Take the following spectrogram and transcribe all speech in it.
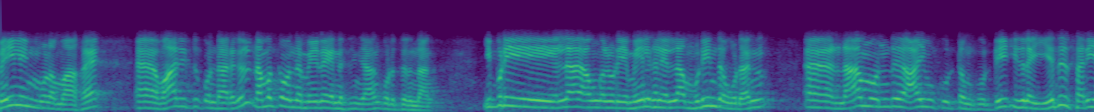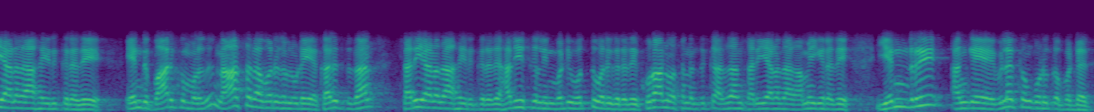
மெயிலின் மூலமாக வாதித்து கொண்டார்கள். நமக்கும் அந்த மெயிலை என்ன செஞ்சாங்க கொடுத்திருந்தாங்க. இப்படி எல்லா அவங்களுடைய மெயில்கள் எல்லாம் முடிந்தவுடன் நாம் வந்து ஆய்வு கூட்டம் கூட்டி இதில் எது சரியானதாக இருக்கிறது என்று பார்க்கும் பொழுது நாசர் அவர்களுடைய கருத்து தான் சரியானதாக இருக்கிறது. ஹதீஸ்களின்படி ஒத்து வருகிறது. குரான் வசனத்துக்கு அதுதான் சரியானதாக அமைகிறது என்று அங்கே விளக்கம் கொடுக்கப்பட்டது.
